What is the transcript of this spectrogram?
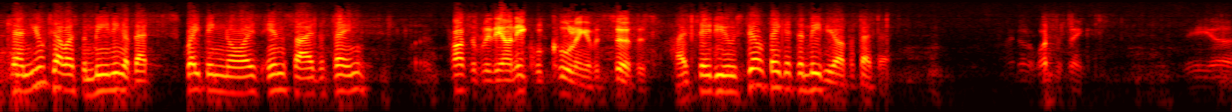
uh, can you tell us the meaning of that scraping noise inside the thing? Possibly the unequal cooling of its surface. I say, do you still think it's a meteor, Professor? I don't know what to think. The uh,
